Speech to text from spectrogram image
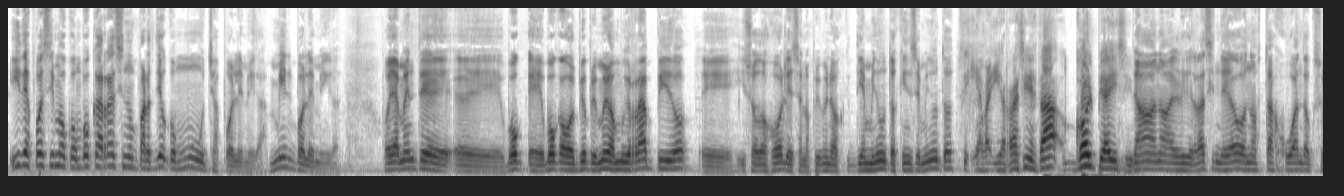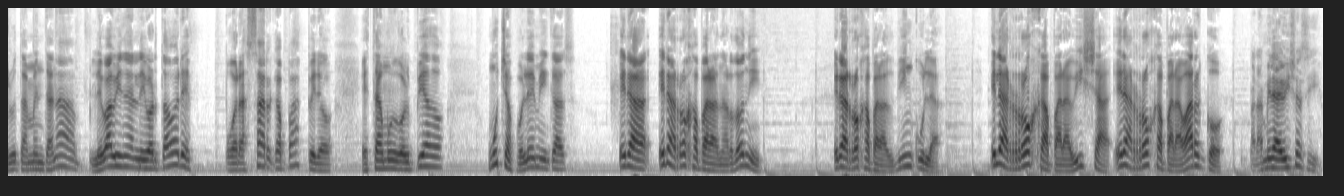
Y después hicimos con Boca Racing un partido con muchas polémicas, mil polémicas. Obviamente eh, eh, Boca golpeó primero muy rápido, eh, hizo dos goles en los primeros 10 minutos, 15 minutos. Sí, y, Racing está golpeadísimo. No, no, el Racing de Gago no está jugando absolutamente a nada. Le va bien en Libertadores, por azar capaz, pero está muy golpeado. Muchas polémicas. ¿Era, era roja para Nardoni? ¿Era roja para Advíncula? ¿Era roja para Villa? ¿Era roja para Barco? Para mí la Villa sí.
